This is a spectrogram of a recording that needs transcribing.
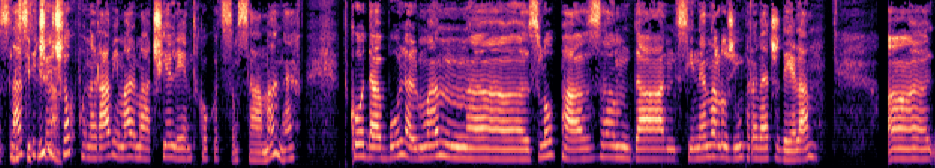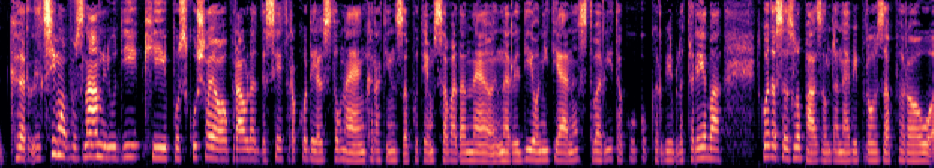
zlasti, disciplina. če je človek po naravi mal mačje lent, kot sem sama. Ne? Tako da bolj ali manj uh, zelo pazem, da si ne naložim preveč dela. Uh, ker recimo poznam ljudi, ki poskušajo opravljati deset rokodelstv naenkrat in potem seveda ne naredijo niti ene stvari, tako kot bi bilo treba. Tako da se zelo pazim, da ne bi pravzaprav uh,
